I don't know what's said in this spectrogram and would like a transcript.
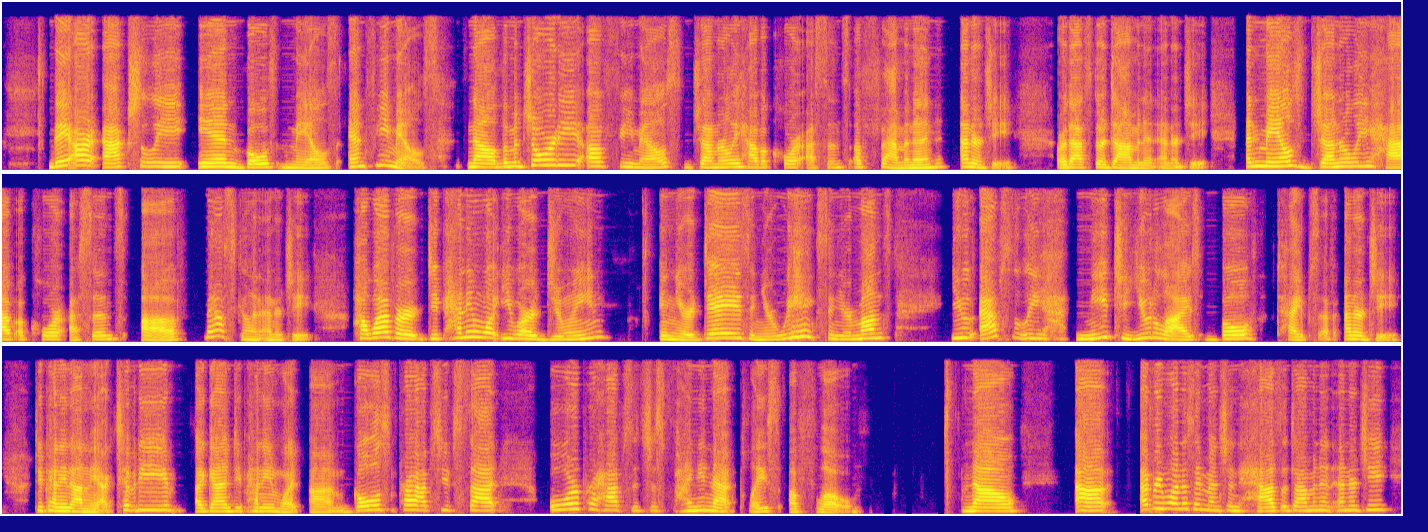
They are actually in both males and females. Now, the majority of females generally have a core essence of feminine energy, or that's their dominant energy. And males generally have a core essence of masculine energy. However, depending what you are doing in your days, in your weeks, in your months, you absolutely need to utilize both types of energy depending on the activity, again, depending what um, goals perhaps you've set, or perhaps it's just finding that place of flow. Now, uh, everyone, as I mentioned, has a dominant energy.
